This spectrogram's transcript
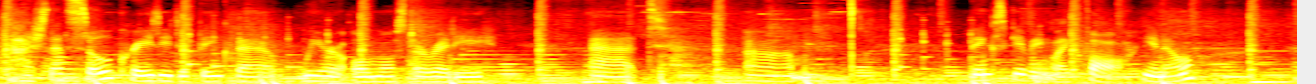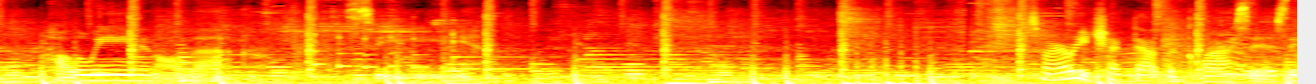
Gosh, that's so crazy to think that we are almost already at um, Thanksgiving, like fall, you know? Halloween already checked out the glasses. They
